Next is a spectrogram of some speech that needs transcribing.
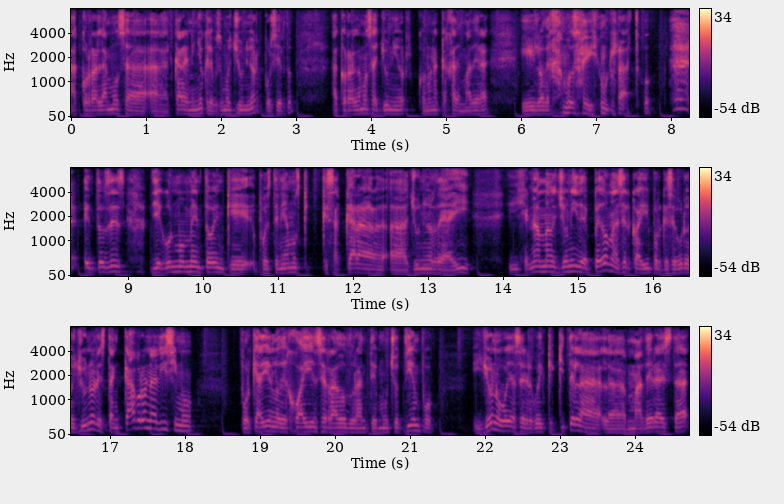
acorralamos a, cara de niño, que le pusimos Junior, por cierto. Acorralamos a Junior con una caja de madera y lo dejamos ahí un rato. Entonces llegó un momento en que pues teníamos que, que sacar a, a Junior de ahí. Y dije, nada más, yo ni de pedo me acerco ahí porque seguro Junior está encabronadísimo porque alguien lo dejó ahí encerrado durante mucho tiempo. Y yo no voy a ser el güey que quite la, la madera esta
